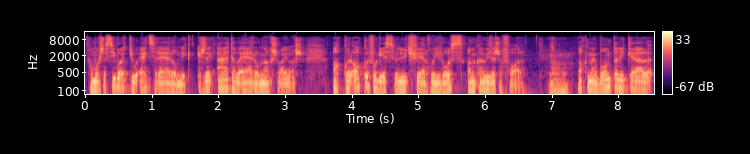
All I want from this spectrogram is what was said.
Ha most a szivattyú egyszer elromlik, és ezek általában elromnak sajnos, akkor akkor fog észrevenni ügyfél, hogy rossz, amikor a vizes a fal. No. akkor meg bontani kell,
